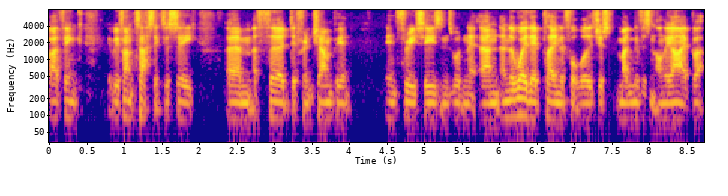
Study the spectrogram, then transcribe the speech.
I think it'd be fantastic to see um, a third different champion in three seasons, wouldn't it? And and the way they're playing the football is just magnificent on the eye. But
